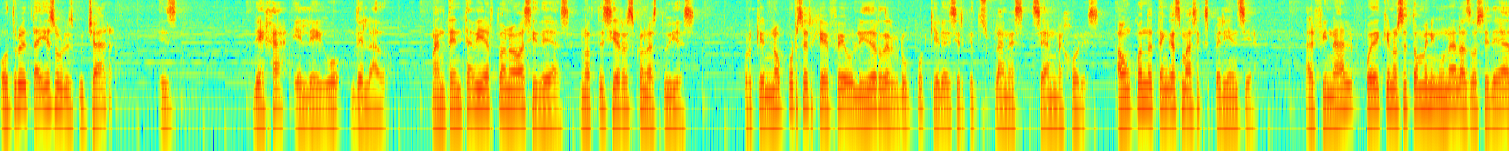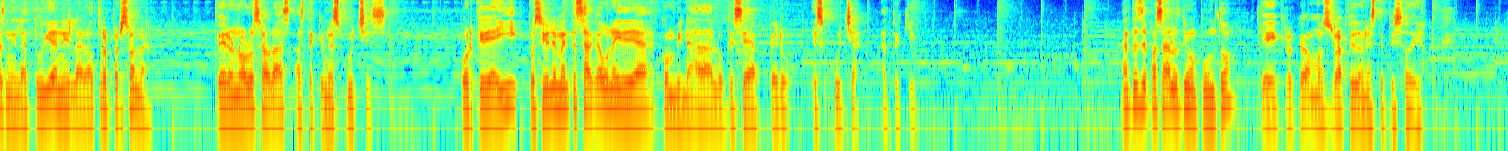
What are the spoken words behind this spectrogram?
Otro detalle sobre escuchar es deja el ego de lado. Mantente abierto a nuevas ideas, no te cierres con las tuyas, porque no por ser jefe o líder del grupo quiere decir que tus planes sean mejores, aun cuando tengas más experiencia. Al final puede que no se tome ninguna de las dos ideas, ni la tuya ni la de la otra persona, pero no lo sabrás hasta que no escuches porque de ahí posiblemente salga una idea combinada, lo que sea, pero escucha a tu equipo. Antes de pasar al último punto, que creo que vamos rápido en este episodio,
